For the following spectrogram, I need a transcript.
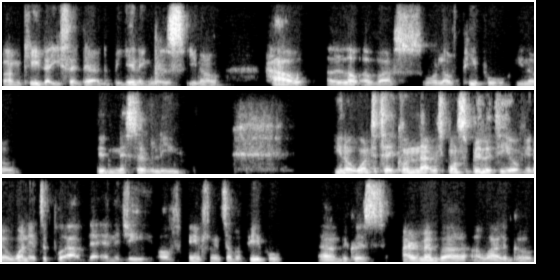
um, key that you said there at the beginning was, you know, how a lot of us or a lot of people, you know, didn't necessarily, you know, want to take on that responsibility of, you know, wanting to put out the energy of influence other people. Um, because I remember a while ago,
